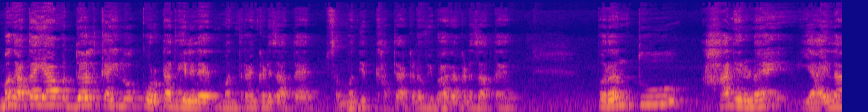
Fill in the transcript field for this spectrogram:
मग आता याबद्दल काही लोक कोर्टात गेलेले आहेत मंत्र्यांकडे जात आहेत संबंधित खात्याकडे विभागाकडे जात आहेत. परंतु हा निर्णय यायला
